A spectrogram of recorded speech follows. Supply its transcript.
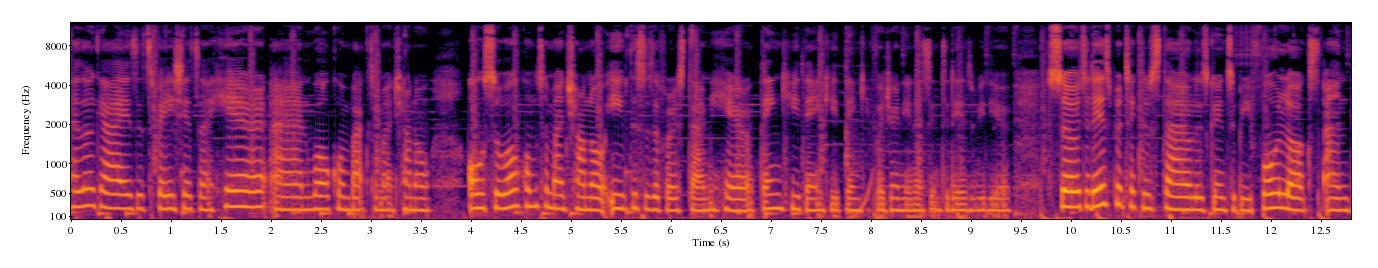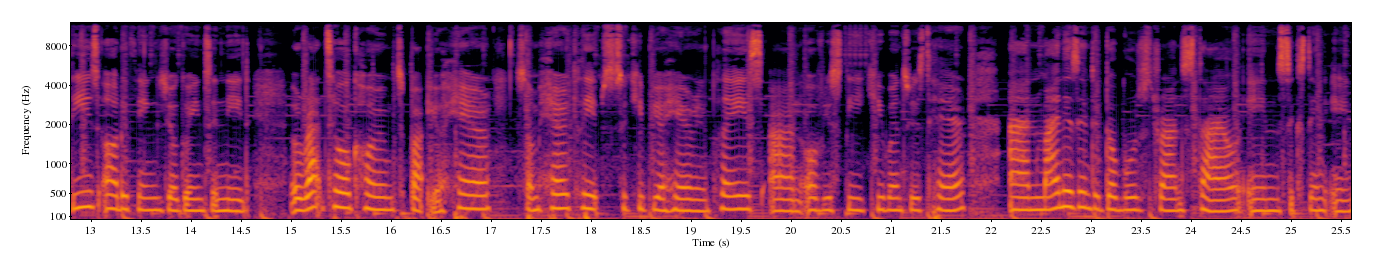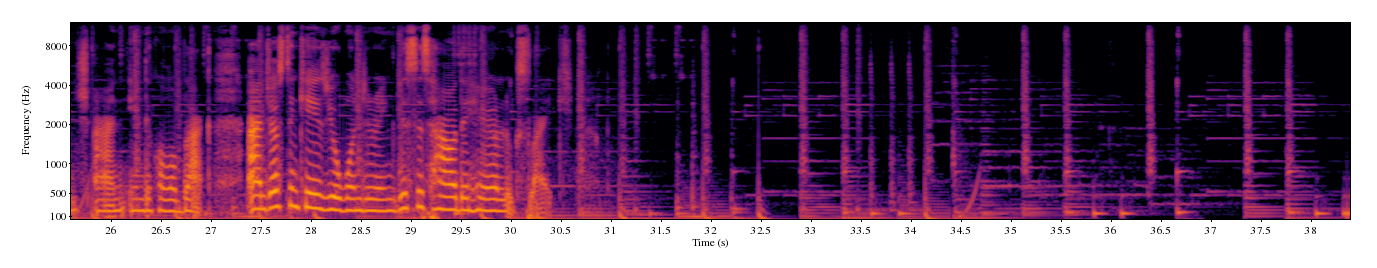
hello guys it's Faisheta here and welcome back to my channel. Also welcome to my channel if this is the first time here. Thank you thank you thank you for joining us in today's video. So today's protective style is going to be faux locks and these are the things you're going to need. A rat tail comb to part your hair some hair clips to keep your hair in place and obviously cuban twist hair. And mine is in the double strand style in 16 inch and in the color black. And just in case you're wondering this is how the hair looks like.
